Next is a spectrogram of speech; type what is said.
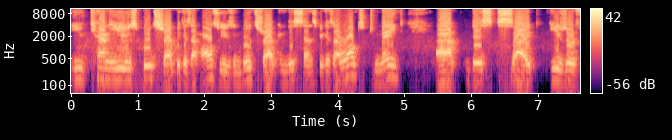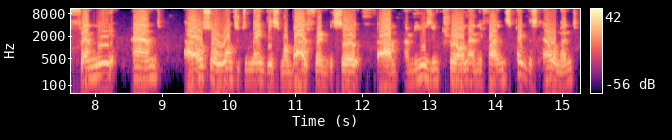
you can use Bootstrap because I'm also using Bootstrap in this sense because I wanted to make uh, this site user friendly and I also wanted to make this mobile friendly. So um, I'm using Chrome and if I inspect this element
